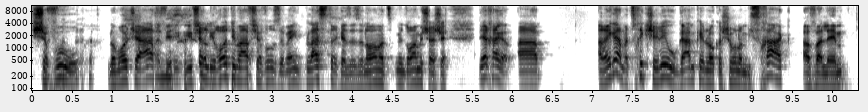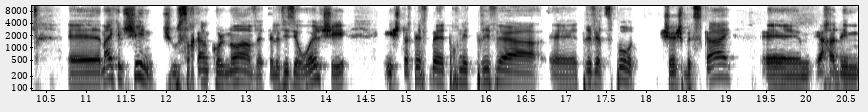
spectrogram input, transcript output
שבור, למרות שהאף, אי אפשר לראות אם האף שבור, זה מעין פלסטר כזה, זה נורא, נורא משעשע. דרך אגב, הרגע המצחיק שלי הוא גם כן לא קשור למשחק, אבל אה, מייקל שין, שהוא שחקן קולנוע וטלוויזיה וולשי, השתתף בתוכנית טריוויית ספורט שיש בסקאי, יחד עם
